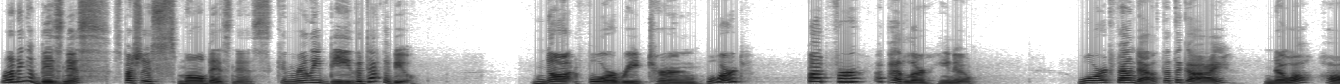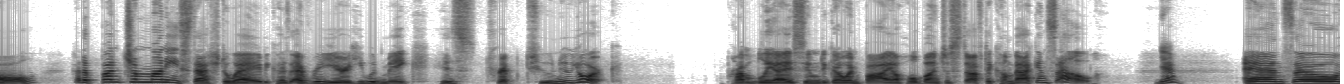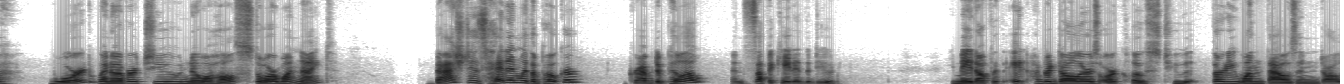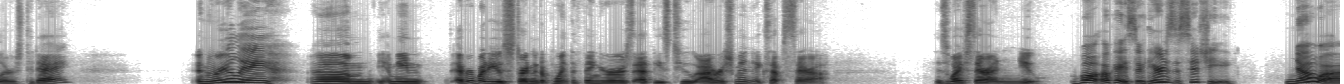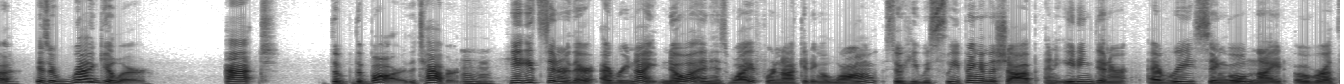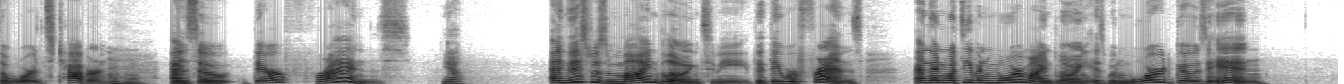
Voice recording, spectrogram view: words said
Running a business, especially a small business, can really be the death of you. Not for Return Ward, but for a peddler he knew. Ward found out that the guy, Noah Hall, had a bunch of money stashed away because every year he would make his trip to New York. Probably, I assume, to go and buy a whole bunch of stuff to come back and sell. Yeah. And so Ward went over to Noah Hall's store one night, bashed his head in with a poker, grabbed a pillow, and suffocated the dude. He made off with $800 or close to $31,000 today. And really, um, I mean, everybody was starting to point the fingers at these two Irishmen except Sarah. His wife Sarah knew. Well, okay, so here's the sitchy. Noah is a regular at the the bar, the tavern. Mm-hmm. He eats dinner there every night. Noah and his wife were not getting along, so he was sleeping in the shop and eating dinner every single night over at the Ward's tavern. Mm-hmm. And so they're friends. Yeah. And this was mind blowing to me that they were friends. And then what's even more mind blowing is when Ward goes in,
